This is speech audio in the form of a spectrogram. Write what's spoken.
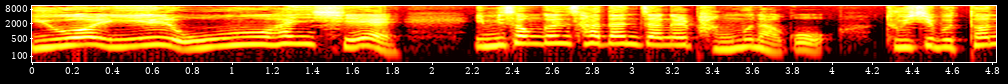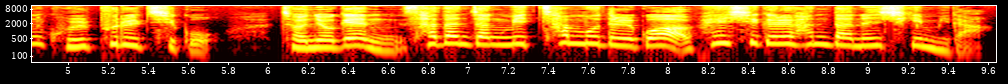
6월 2일 오후 1시에 임성근 사단장을 방문하고 2시부턴 골프를 치고 저녁엔 사단장 및 참모들과 회식을 한다는 식입니다.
